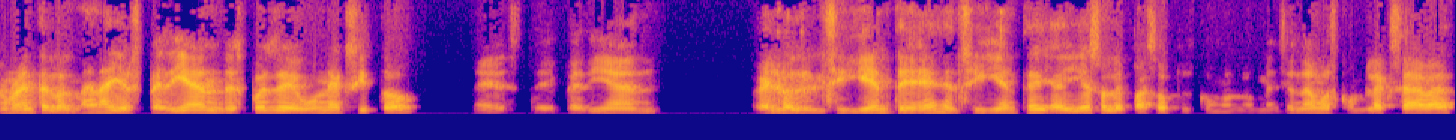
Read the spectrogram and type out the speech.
normalmente los managers pedían, después de un éxito, este, pedían lo del siguiente, ¿eh? el siguiente, y ahí eso le pasó, pues como lo mencionamos con Black Sabbath,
